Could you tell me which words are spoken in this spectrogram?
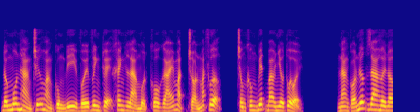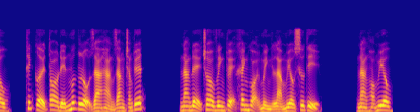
đồng môn hàng chữ hoàng cùng đi với vinh tuệ khanh là một cô gái mặt tròn mắt phượng trông không biết bao nhiêu tuổi. Nàng có nước da hơi nâu, thích cười to đến mức lộ ra hàng răng trắng tuyết. Nàng để cho Vinh Tuệ Khanh gọi mình là miêu sư tỷ. Nàng họ miêu,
